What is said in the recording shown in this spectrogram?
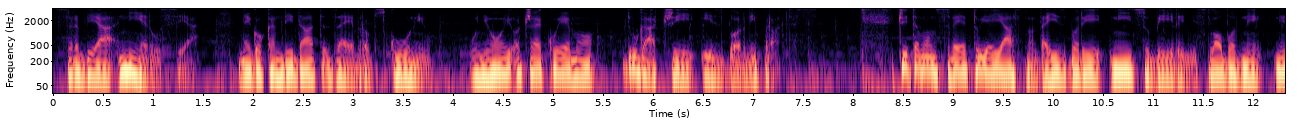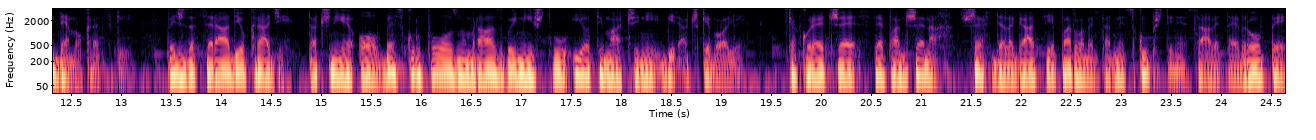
Srbija nije Rusija – nego kandidat za Evropsku uniju. U njoj očekujemo drugačiji izborni proces. Čitavom svetu je jasno da izbori nisu bili ni slobodni ni demokratski, već da se radi o krađi, tačnije o beskrupuloznom razbojništvu i otimačini biračke volje. Kako reče Stefan Šenah, šef delegacije Parlamentarne skupštine Saveta Evrope,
